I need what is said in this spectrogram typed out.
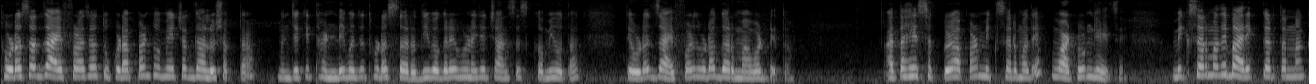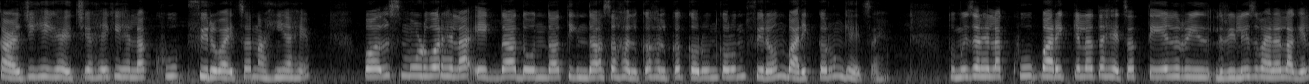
थोडासा जायफळाचा तुकडा पण तुम्ही याच्यात घालू शकता. म्हणजे की थंडीमध्ये थोडं सर्दी वगैरे होण्याचे चान्सेस कमी होतात. तेवढं जायफळ थोडं गरमावट देतं. आता हे सगळं आपण मिक्सरमध्ये वाटून घ्यायचं आहे मिक्सरमध्ये बारीक करताना काळजी ही घ्यायची आहे की ह्याला खूप फिरवायचं नाही आहे. पल्स मोडवर ह्याला एकदा दोनदा तीनदा असं हलकं हलकं करून करून फिरवून बारीक करून घ्यायचं आहे. तुम्ही जर ह्याला खूप बारीक केलं तर ह्याचं तेल रि रिलीज व्हायला लागेल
